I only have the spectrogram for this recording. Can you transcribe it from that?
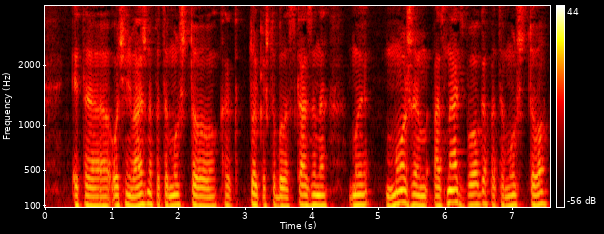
– это очень важно, потому что, как только что было сказано, мы можем познать Бога, потому что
